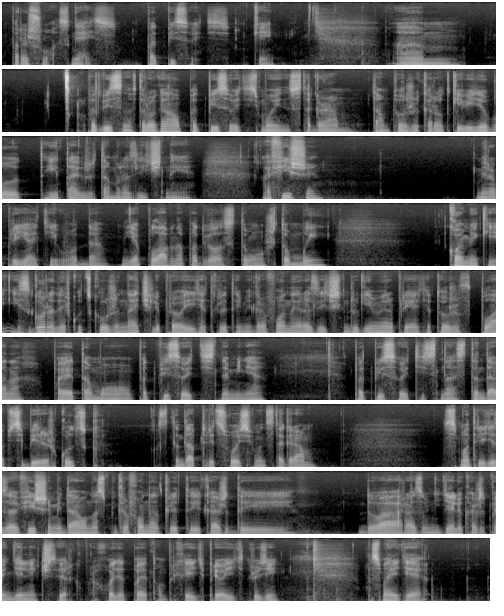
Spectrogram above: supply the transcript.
Прошу вас, guys, подписывайтесь, окей? Okay? Um, подписывайтесь на второй канал, подписывайтесь мой инстаграм, там тоже короткие видео будут, и также там различные афиши мероприятий, вот, да. Я плавно подвелся к тому, что мы Комики из города Иркутска уже начали проводить открытые микрофоны и различные другие мероприятия тоже в планах, поэтому подписывайтесь на меня, подписывайтесь на стендап Сибирь Иркутск, стендап 38 в Инстаграм, смотрите за афишами, да, у нас микрофоны открытые каждый два раза в неделю, каждый понедельник, четверг проходят, поэтому приходите, приводите друзей, посмотрите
